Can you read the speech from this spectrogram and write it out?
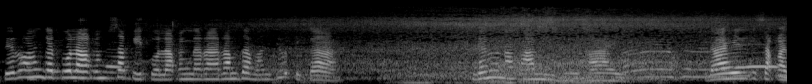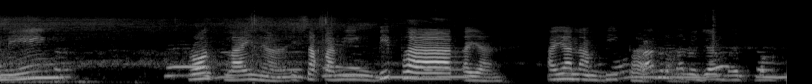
Pero hanggat wala kang sakit, wala kang nararamdaman, duty ka. Ganun ang aming buhay. Dahil isa kaming frontliner, isa kaming bipat, ayan. Ayan ang bipat. Paano mag ano dyan? May- mag-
